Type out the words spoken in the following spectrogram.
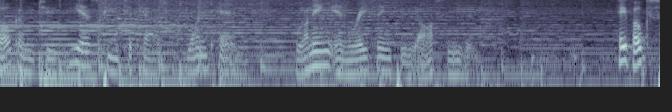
Welcome to ESP Tipcast 110, running and racing through the off season. Hey folks,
